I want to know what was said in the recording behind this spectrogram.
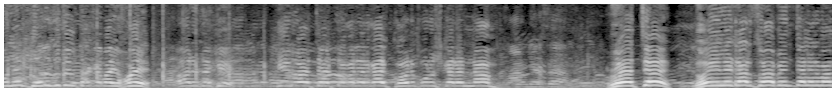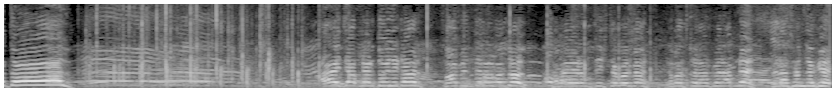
মনের জোরে যদি থাকে ভাই, হয়। আরে দেখি, কি রয়েছে টোকানের গায়ে, কোন পুরস্কারের নাম? রয়েছে দুই লিটার সয়াবিন তেলের বোতল। এই যে আপনার দুই লিটার সয়াবিন তেলের বোতল সবাই এরকম চেষ্টা করবেন। এবার চলে আসবেন আপনি চলে দেখে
